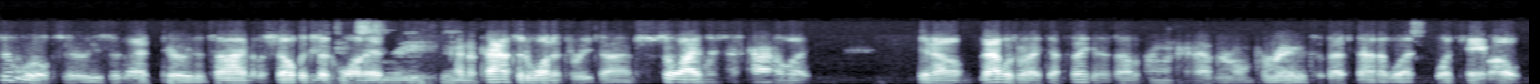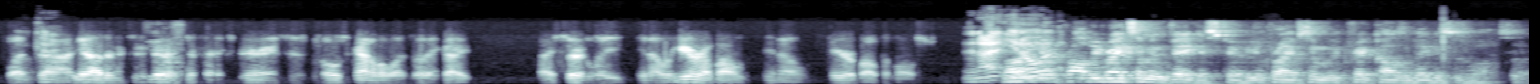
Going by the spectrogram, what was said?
two World Series in that period of time, and the Celtics had won it, yeah. and the Pats had won it three times. So I was just kind of like, you know, that was what I kept thinking is now the Bruins are going to have their own parade. So that's kind of what what came out. But okay. uh, you know, there's, there's different experiences. But those are kind of the ones I think I I certainly you know hear about you know hear about the most. And I, well, you know, you'll probably write some in Vegas too. You'll probably have some of the great calls in Vegas as well. So.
